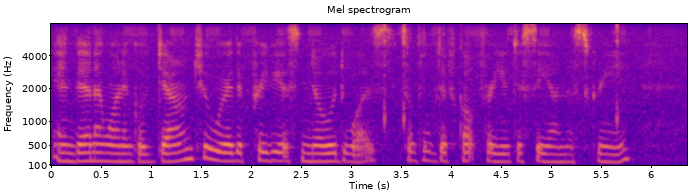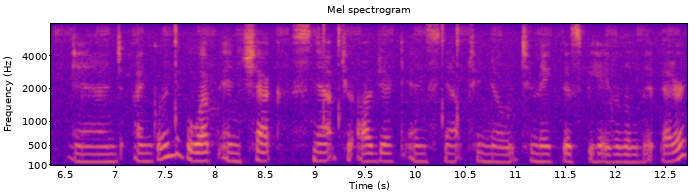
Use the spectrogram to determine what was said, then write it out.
And then I want to go down to where the previous node was. It's a little difficult for you to see on the screen. And I'm going to go up and check snap to object and snap to node to make this behave a little bit better.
